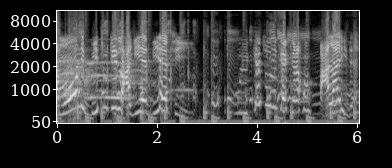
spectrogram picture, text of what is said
এমন বিচুটি লাগিয়ে দিয়েছি। চুলকে চুলকে কীরকম পালাই দেখ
